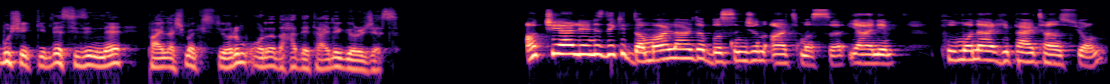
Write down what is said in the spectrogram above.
bu şekilde sizinle paylaşmak istiyorum. Orada daha detaylı göreceğiz. Akciğerlerinizdeki damarlarda basıncın artması yani pulmoner hipertansiyon,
